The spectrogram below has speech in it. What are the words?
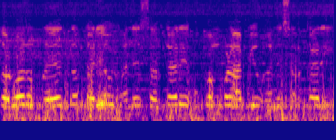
કરવાનો પ્રયત્ન કર્યો અને સરકારે હુકમ પણ આપ્યો અને સરકારી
